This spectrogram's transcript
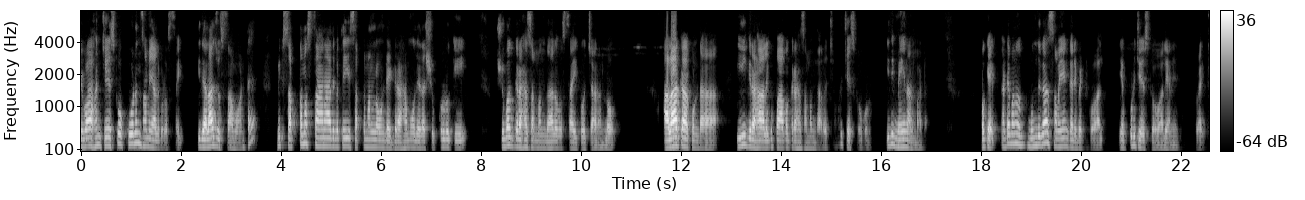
వివాహం చేసుకోకూడని సమయాలు కూడా వస్తాయి. ఇది ఎలా చూస్తాము అంటే మీకు సప్తమ స్థానాధిపతి సప్తమంలో ఉండే గ్రహము లేదా శుక్రుడికి శుభగ్రహ సంబంధాలు వస్తాయి గోచారంలో. అలా కాకుండా ఈ గ్రహాలకు పాపగ్రహ సంబంధాలు వచ్చినప్పుడు చేసుకోకూడదు. ఇది మెయిన్ అన్నమాట. ఓకే. అంటే మనం ముందుగా సమయం కనిపెట్టుకోవాలి. ఎప్పుడు చేసుకోవాలి అనేది. రైట్.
